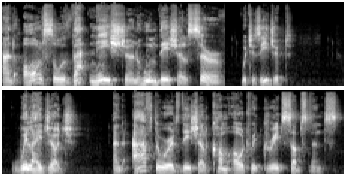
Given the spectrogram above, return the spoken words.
And also that nation whom they shall serve, which is Egypt, will I judge, and afterwards they shall come out with great substance.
